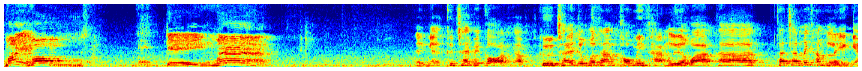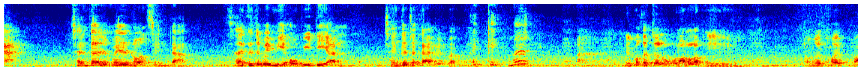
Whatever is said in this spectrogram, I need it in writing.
ไม่หมอบเก่งมาก อย่างเงี้ยคือใช้ไปก่อนครับ คือใช้จนกระทั่งเขามีทางเลือกว่า ถ้าถ้าฉันไม่ทำอะไรอย่างเงี้ย ฉันก็จะไม่ได้โดนเสียงดัง ฉันก็จะไม่มี obedient ฉันก็จะกลายเป็นแบบเฮ้ยเก่งมากเดี๋ยวมันก็จะลงล็อกเราเอง ต้องค่อยๆไป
